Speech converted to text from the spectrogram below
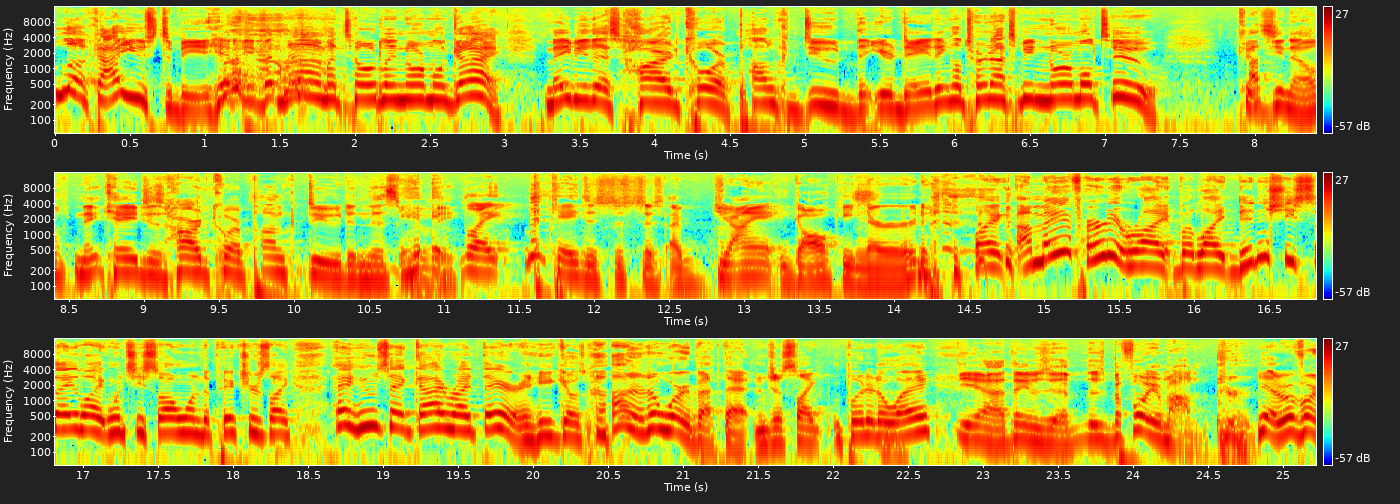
look, I used to be a hippie, but now I'm a totally normal guy. Maybe this hardcore punk dude that you're dating will turn out to be normal too. Because you know Nick Cage is hardcore punk dude in this movie. like Nick Cage is just, just a giant gawky nerd. like I may have heard it right, but like, didn't she say like when she saw one of the pictures, like, "Hey, who's that guy right there?" And he goes, "Oh no, don't worry about that," and just like put it away. Yeah, I think it was, uh, it was before your mom. Yeah, before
